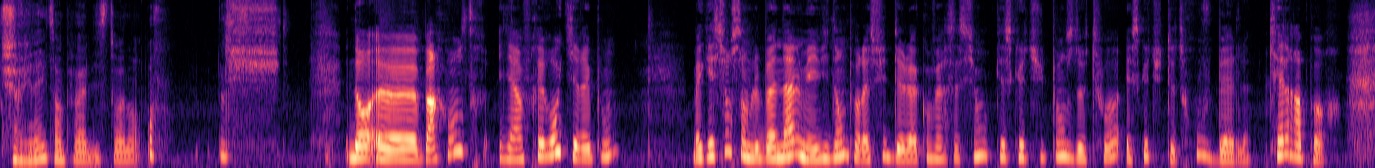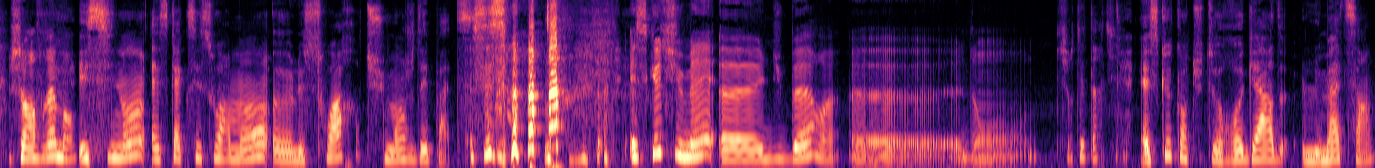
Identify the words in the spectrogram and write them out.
Tu relate un peu à l'histoire, non. Non, euh, par contre, il y a un frérot qui répond. Ma question semble banale mais évidente pour la suite de la conversation. Qu'est-ce que tu penses de toi? Est-ce que tu te trouves belle? Quel rapport? Genre vraiment. Et sinon, est-ce qu'accessoirement, euh, le soir, tu manges des pâtes? C'est ça. Est-ce que tu mets euh, du beurre euh, dans... sur tes tartines? Est-ce que quand tu te regardes le matin,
